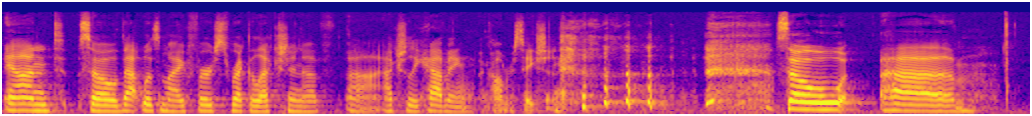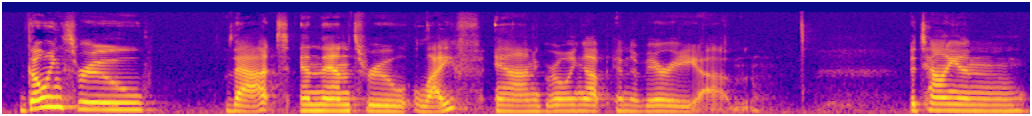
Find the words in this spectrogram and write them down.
And so that was my first recollection of uh, actually having a conversation. so, um, going through that and then through life and growing up in a very um, Italian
